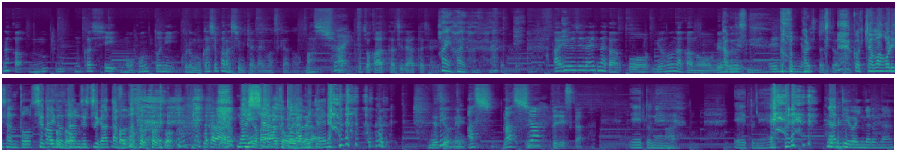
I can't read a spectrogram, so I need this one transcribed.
なんか昔もう本当にこれ昔話みたいになりますけどマッシュアップとかあった時代あったじゃないですか。はいはいはいはい。ああいう時代なんかこう世の中のウェブエンジニアの人たちは、ね、こうちゃまほりさんと世代の断絶が多分そうそうそうだから マッシュアップとはみたいなですよね。マッシュマッシュアップですか？えっ、とね。えっ、とね、なんて言えばいいんだろうな。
